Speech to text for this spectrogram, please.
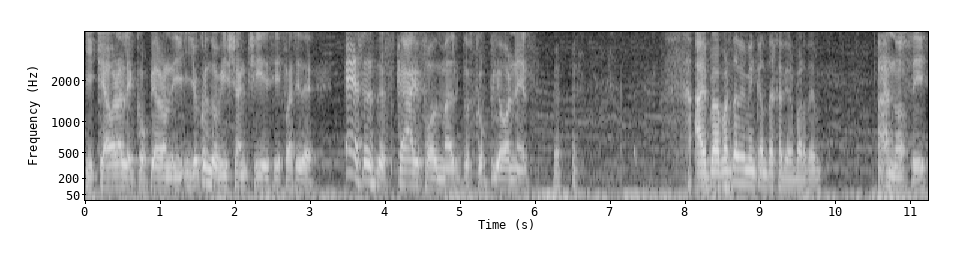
Y que ahora le copiaron. Y, yo cuando vi Shang-Chi, sí fue así de. Eso es de Skyfall, malditos copiones. Ay, pero aparte a mí me encanta Javier Bardem. Ah, no, sí.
